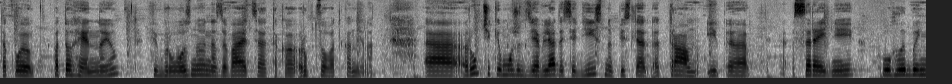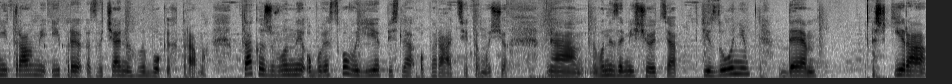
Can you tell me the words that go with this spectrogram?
такою патогенною. Фіброзною називається така рубцова тканина. Е, Рубчики можуть з'являтися дійсно після е, травм і е, середньої по глибині травмі і при звичайно глибоких травмах. Також вони обов'язково є після операції, тому що вони заміщуються в тій зоні, де Шкіра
